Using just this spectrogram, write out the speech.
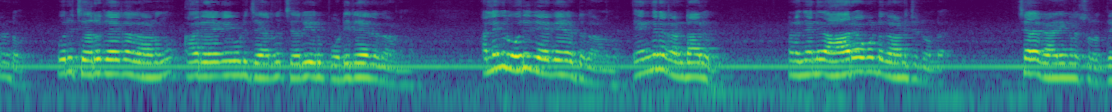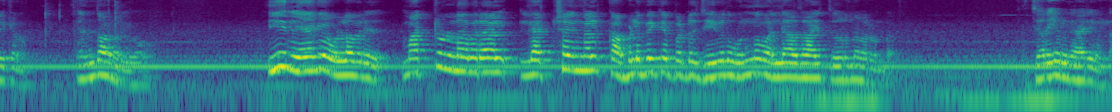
കണ്ടോ? ഒരു ചെറുരേഖ കാണുന്നു. ആ രേഖയോട് ചേർന്ന് ചെറിയൊരു പൊടിരേഖ കാണുന്നു. അല്ലെങ്കിൽ ഒരു രേഖയായിട്ട് കാണുന്നു. എങ്ങനെ കണ്ടാലും ഞാനിത് ആരോ കൊണ്ട് കാണിച്ചിട്ടുണ്ട്. ചില കാര്യങ്ങൾ ശ്രദ്ധിക്കണം. എന്താണെന്നറിയോ? ഈ രേഖയുള്ളവർ മറ്റുള്ളവരാൽ ലക്ഷ്യങ്ങൾ കബളിപ്പിക്കപ്പെട്ട് ജീവിതം ഒന്നുമല്ലാതായി തീർന്നവരുണ്ട്. ചെറിയൊരു കാര്യമല്ല.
